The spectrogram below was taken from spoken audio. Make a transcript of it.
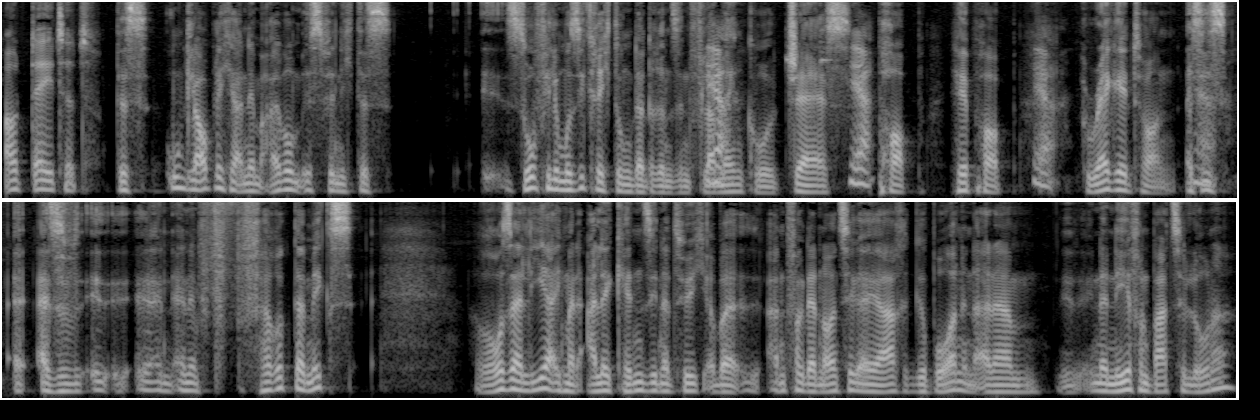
outdated. Das Unglaubliche an dem Album ist, finde ich, dass so viele Musikrichtungen da drin sind. Flamenco, Jazz, Ja. Pop, Hip-Hop, Ja. Reggaeton. Es Ja. ist äh, also äh, ein, ein verrückter Mix. Rosalia, ich meine, alle kennen sie natürlich, aber Anfang der 90er Jahre geboren in einer, in der Nähe von Barcelona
